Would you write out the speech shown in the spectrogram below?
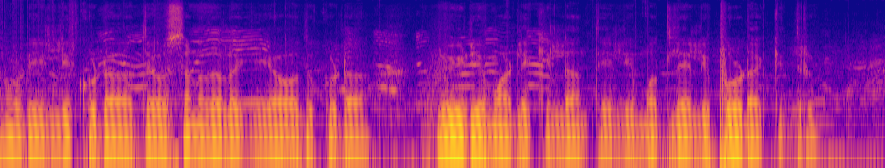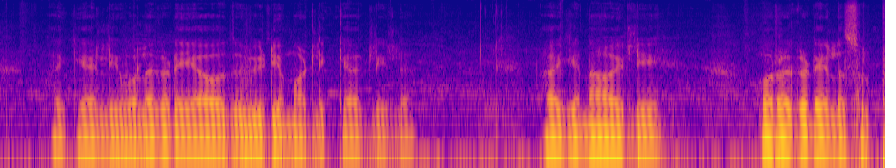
ನೋಡಿ, ಇಲ್ಲಿ ಕೂಡ ದೇವಸ್ಥಾನದೊಳಗೆ ಯಾವುದು ಕೂಡ ವೀಡಿಯೋ ಮಾಡಲಿಕ್ಕಿಲ್ಲ ಅಂತ ಹೇಳಿ ಮೊದಲೇ ಅಲ್ಲಿ ಬೋರ್ಡ್ ಹಾಕಿದ್ರು. ಹಾಗೆ ಅಲ್ಲಿ ಒಳಗಡೆ ಯಾವುದು ವೀಡಿಯೋ ಮಾಡಲಿಕ್ಕೆ ಆಗಲಿಲ್ಲ. ಹಾಗೆ ನಾವು ಇಲ್ಲಿ ಹೊರಗಡೆ ಎಲ್ಲ ಸ್ವಲ್ಪ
